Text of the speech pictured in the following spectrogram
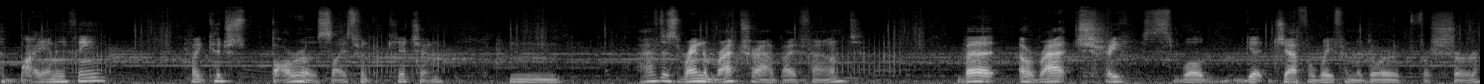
to buy anything. If I could just borrow a slice from the kitchen. Hmm. I have this random rat trap I found. Bet a rat chase will get Jeff away from the door for sure.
